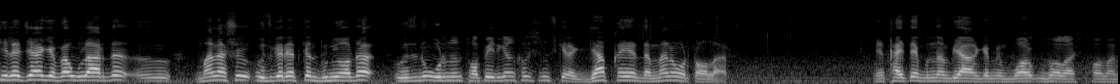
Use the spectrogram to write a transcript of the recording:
kelajagi va ularni e, mana shu o'zgarayotgan dunyoda o'zini o'rnini topadigan qilishimiz kerak. Gap qayerda mana o'rtoqlar? Men qaytay bundan buyog'iga men borib uzoqlashib qolaman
